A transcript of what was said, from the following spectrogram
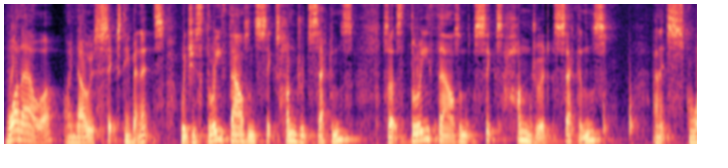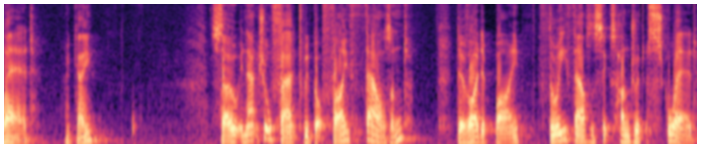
one hour, I know, is 60 minutes, which is 3,600 seconds. So that's 3,600 seconds, and it's squared. Okay? So in actual fact, we've got 5,000 divided by 3,600 squared.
